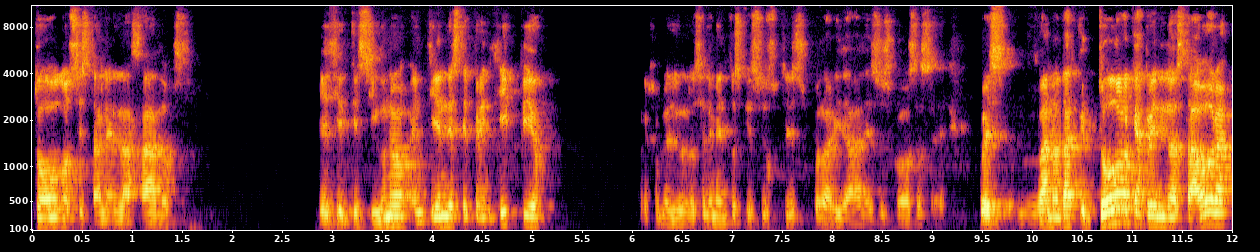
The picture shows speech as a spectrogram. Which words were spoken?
todos están enlazados. Es decir, que si uno entiende este principio, por ejemplo, los elementos que sus, tienen sus polaridades, sus cosas, eh, pues va a notar que todo lo que ha aprendido hasta ahora,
